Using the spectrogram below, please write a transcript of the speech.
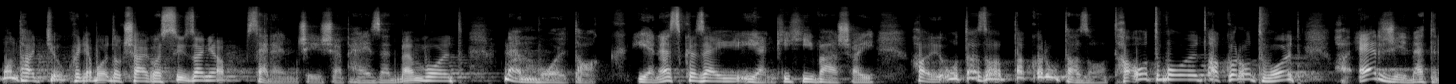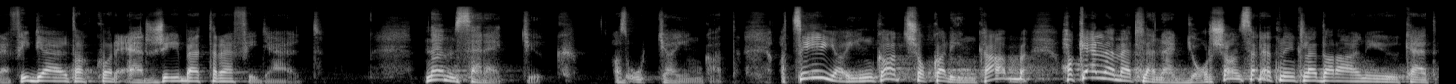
Mondhatjuk, hogy a boldogságos szűzanya szerencsésebb helyzetben volt, nem voltak ilyen eszközei, ilyen kihívásai. Ha ő utazott, akkor utazott. Ha ott volt, akkor ott volt. Ha Erzsébetre figyelt, akkor Erzsébetre figyelt nem szeretjük az útjainkat. A céljainkat sokkal inkább, ha kellemetlenek, gyorsan szeretnénk ledarálni őket,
